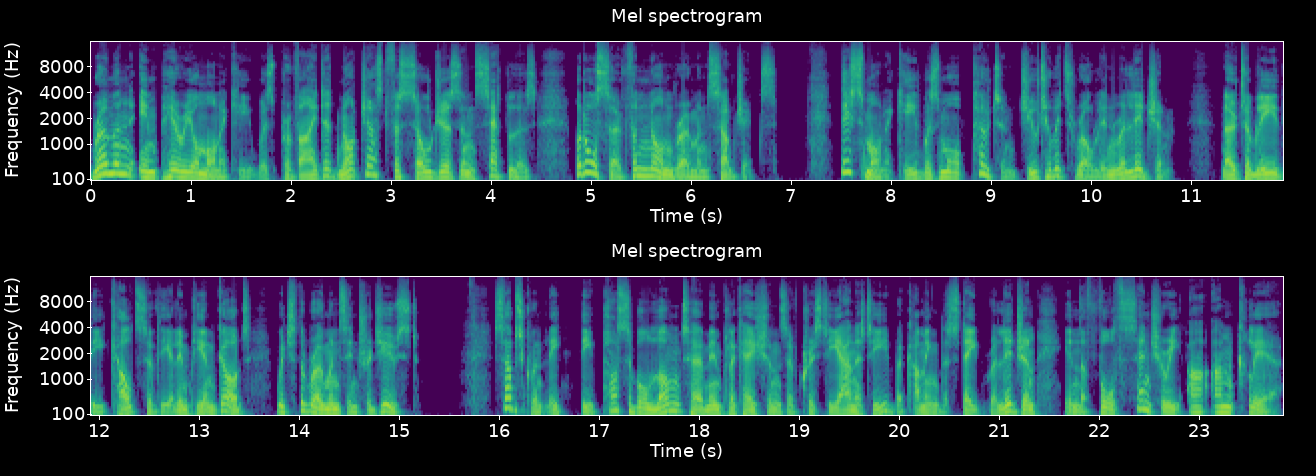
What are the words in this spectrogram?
Roman imperial monarchy was provided not just for soldiers and settlers, but also for non Roman subjects. This monarchy was more potent due to its role in religion notably the cults of the Olympian gods, which the Romans introduced. Subsequently, the possible long term implications of Christianity becoming the state religion in the 4th century are unclear,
